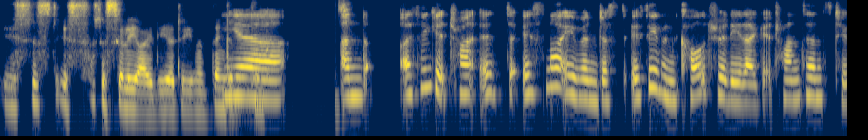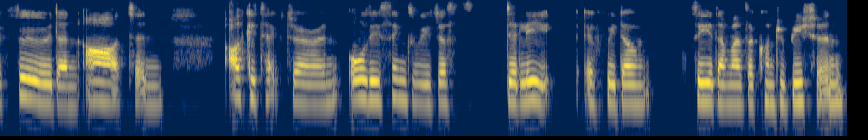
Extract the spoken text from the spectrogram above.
it's just it's such a silly idea to even think yeah of, and I think it, tra- it it's not even just it's even culturally like it transcends to food and art and architecture and all these things we just delete if we don't see them as a contribution.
